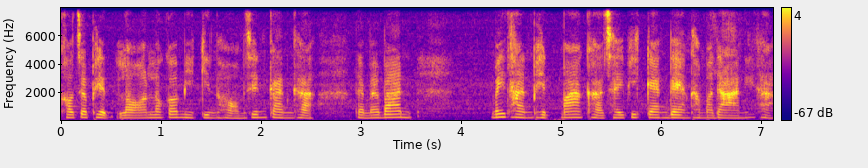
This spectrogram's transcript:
เขาจะเผ็ดร้อนแล้วก็มีกลิ่นหอมเช่นกันค่ะ แต่แม่บ้านไม่ทานเผ็ดมากค่ะ ใช้พริกแกงแดงธรรมดานี่ค่ะ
